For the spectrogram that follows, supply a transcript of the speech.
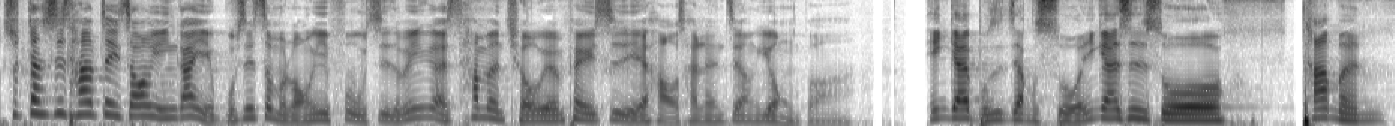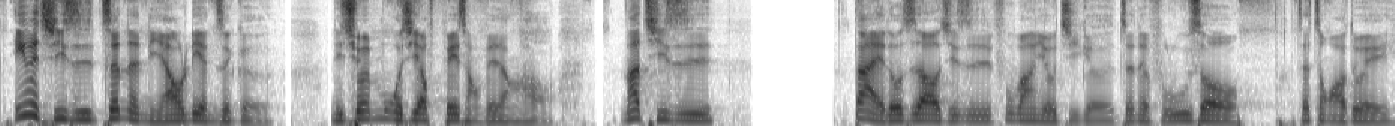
所以，但是他这招应该也不是这么容易复制的，应该是他们球员配置也好，才能这样用吧？应该不是这样说，应该是说他们，因为其实真的你要练这个，你球员默契要非常非常好。那其实大家也都知道，其实富邦有几个真的福禄寿在中华队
